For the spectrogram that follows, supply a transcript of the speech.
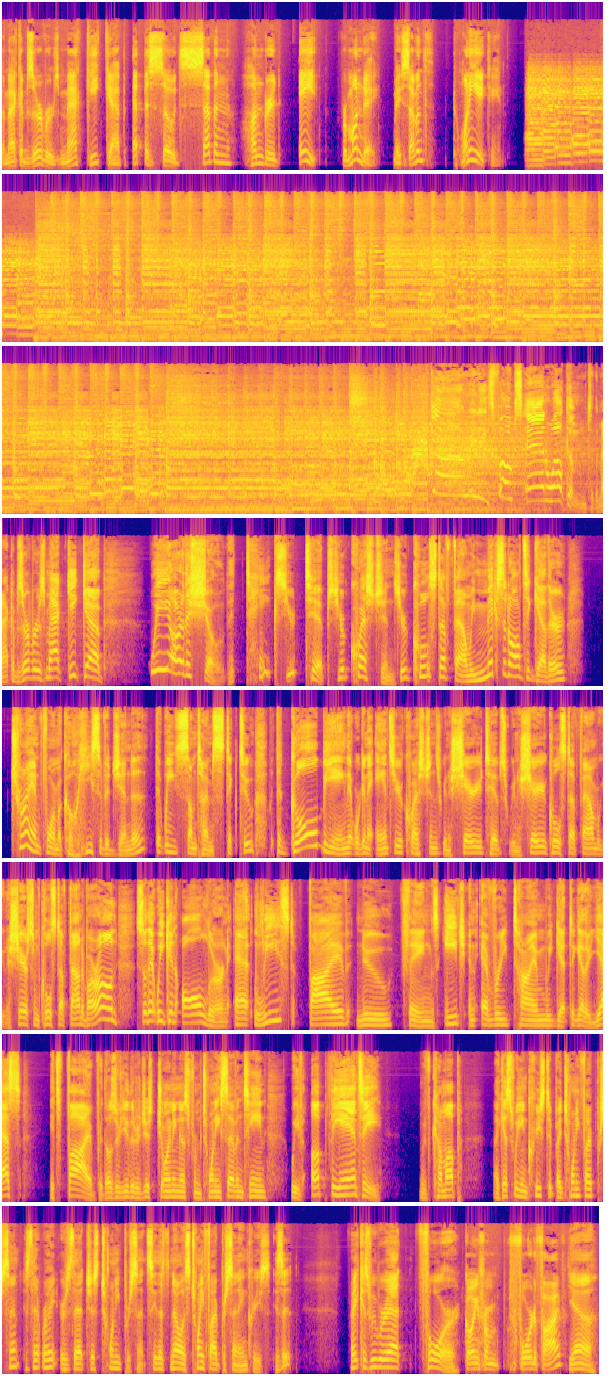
The Mac Observer's Mac Geek Gab, episode 708 for Monday, May 7th, 2018. Greetings, folks, and welcome to the Mac Observer's Mac Geek Gab. We are the show that takes your tips, your questions, your cool stuff found. We mix it all together, try and form a cohesive agenda that we sometimes stick to. With the goal being that we're going to answer your questions, we're going to share your tips, we're going to share your cool stuff found, we're going to share some cool stuff found of our own so that we can all learn at least five new things each and every time we get together. Yes, it's five. For those of you that are just joining us from 2017, we've upped the ante. We've come up, I guess we increased it by 25%. Is that right? Or is that just 20%? See, that's no, it's 25% increase. Is it? Right? Because we were at four. Going from four to five? Yeah.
